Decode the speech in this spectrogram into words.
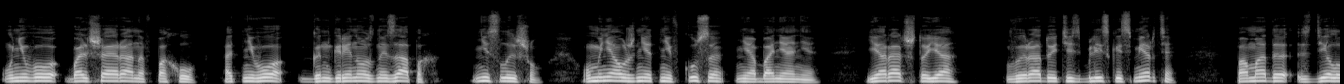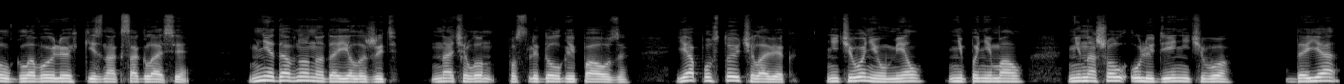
у него большая рана в паху. От него гангренозный запах. Не слышу. У меня уже нет ни вкуса, ни обоняния. Я рад, что я... Вы радуетесь близкой смерти? Помада сделал головой легкий знак согласия. «Мне давно надоело жить», — начал он после долгой паузы. «Я пустой человек, ничего не умел, не понимал, не нашел у людей ничего. Да я...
